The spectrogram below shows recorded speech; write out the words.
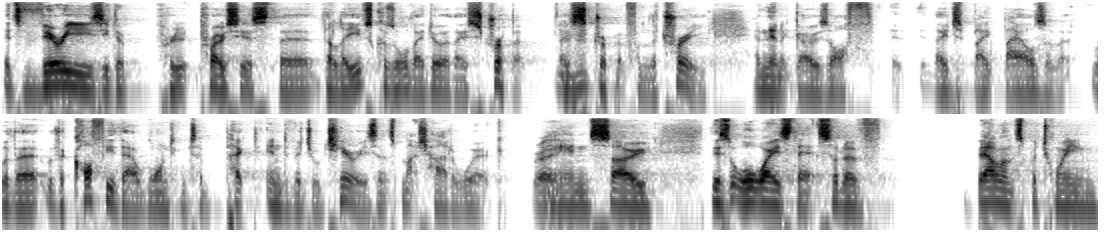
it's very easy to pr- process the, the leaves because all they do is they strip it. They mm-hmm. strip it from the tree and then it goes off. They just make bales of it. With a, with a coffee, they're wanting to pick individual cherries and it's much harder work. Right. And so there's always that sort of balance between,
